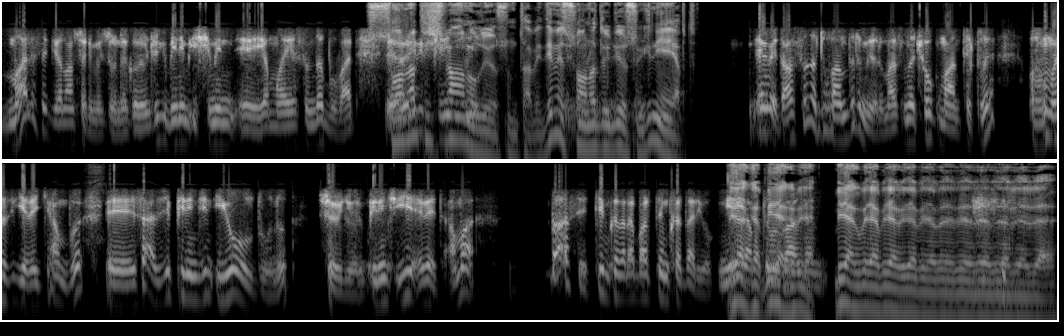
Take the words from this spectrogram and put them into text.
maalesef yalan söylemek zorunda kalıyorum. Çünkü benim işimin e, ya mayasında bu var. Sonra öyle bir pişman şey- oluyorsun tabii değil mi? Sonra da diyorsun ki niye yaptım? Evet aslında dolandırmıyorum. Aslında çok mantıklı olması gereken bu. Ee, sadece pirincin iyi olduğunu söylüyorum. Pirinç iyi evet ama bahsettiğim kadar abarttığım kadar yok. Niye bir dakika, bir dakika, bazen... bir dakika, bir dakika, bir dakika, bir dakika, bir dakika, bir dakika, bir dakika, bir dakika.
